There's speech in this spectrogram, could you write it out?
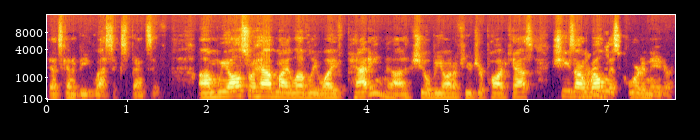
that's going to be less expensive. Um, we also have my lovely wife, Patty. Uh, she'll be on a future podcast. She's our nice. wellness coordinator.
